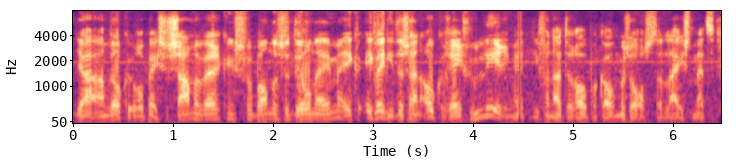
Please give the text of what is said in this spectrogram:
ja, aan welke Europese samenwerkingsverbanden ze deelnemen. Ik, ik weet niet, er zijn ook reguleringen die vanuit Europa komen. Zoals de lijst met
